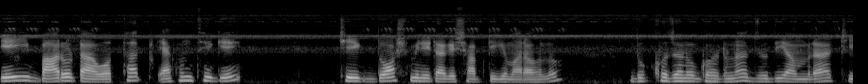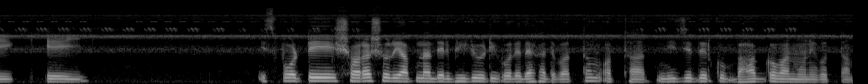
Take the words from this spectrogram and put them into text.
এই বারোটা, অর্থাৎ এখন থেকে ঠিক দশ মিনিট আগে সাপটিকে মারা হলো। দুঃখজনক ঘটনা যদি আমরা ঠিক এই স্পটে সরাসরি আপনাদের ভিডিওটি করে দেখাতে পারতাম, অর্থাৎ নিজেদের খুব ভাগ্যবান মনে করতাম।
